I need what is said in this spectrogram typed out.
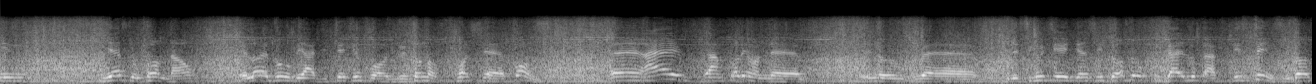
in years to come now a lot of people will be agitating for the return of such uh, funds. Uh, i am calling on the you know uh, the security agency to also quickly look at these things because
